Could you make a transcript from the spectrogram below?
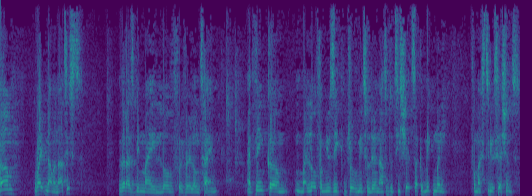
Um, right now, I'm an artist. That has been my love for a very long time. I think um, my love for music drove me to learn how to do t-shirts so I could make money for my studio sessions.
